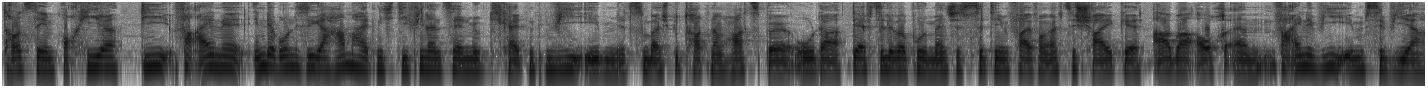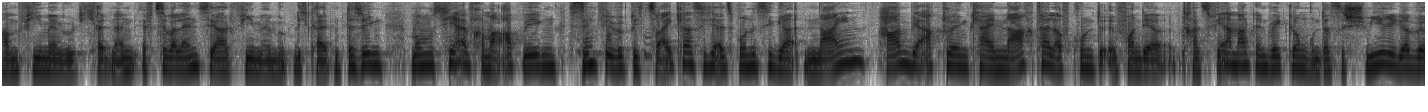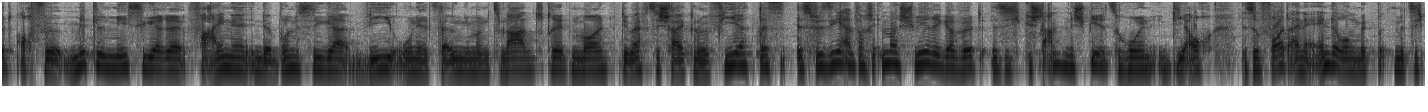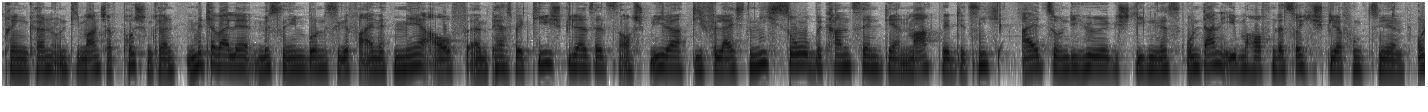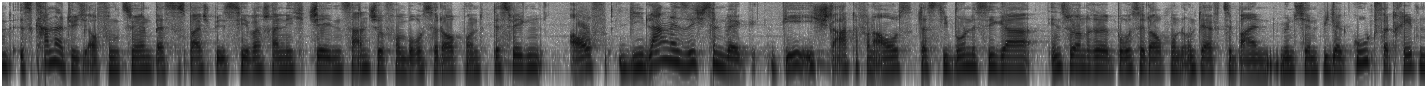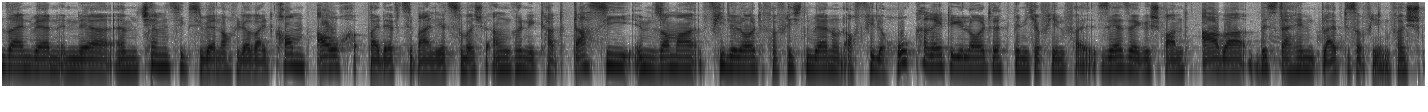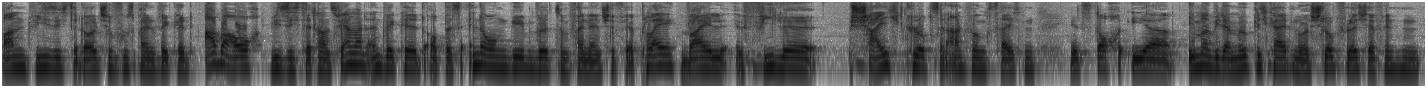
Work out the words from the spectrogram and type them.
Trotzdem auch hier die Vereine in der Bundesliga haben halt nicht die finanziellen Möglichkeiten, wie eben jetzt zum Beispiel Tottenham Hotspur oder der FC Liverpool, Manchester City im Fall vom FC Schalke, aber auch ähm, Vereine wie eben Sevilla haben viel mehr Möglichkeiten. Ein FC Valencia hat viel mehr Möglichkeiten. Deswegen, man muss hier einfach mal abwägen, sind wir wirklich zweiklassig als Bundesliga? Nein. Haben wir aktuell einen kleinen Nachteil aufgrund von der Transfermarktentwicklung und dass es schwieriger wird, auch für mittelmäßigere Vereine in der Bundesliga, wie, ohne jetzt da irgendjemandem zu nahe zu treten wollen, dem FC Schalke 04, dass es für sie einfach immer schwieriger wird, sich gestandene Spiele zu holen, die auch sofort eine Änderung mit, mit sich bringen können und die Mannschaft pushen können. Mittlerweile müssen eben Bundesliga-Vereine mehr auf ähm, Perspektivspieler setzen, auch Spieler, die vielleicht nicht so bekannt sind, deren Marktwert jetzt nicht allzu in die Höhe gestiegen ist und dann eben hoffen, dass solche Spieler funktionieren. Und es kann natürlich auch funktionieren. Bestes Beispiel ist hier wahrscheinlich Jaden Sancho von Borussia Dortmund. Deswegen auf die lange Sicht hinweg gehe ich stark davon aus, dass die Bundesliga, insbesondere Borussia Dortmund und der FC Bayern München, wieder gut vertreten sein werden in der ähm, Champions League. Sie werden auch wieder weit kommen. Auch weil der FC Bayern jetzt zum Beispiel angekündigt hat, dass sie im Sommer viele Leute verpflichten werden und auch viele hochkarätige Leute. Bin ich auf jeden Fall sehr, sehr gespannt. Aber bis dahin bleibt es auf jeden Fall spannend, wie sich der deutsche Fußball entwickelt, aber auch wie sich der Transfermarkt entwickelt, ob es Änderungen geben wird zum Financial Fair Play, weil weil viele Scheichclubs in Anführungszeichen jetzt doch eher immer wieder Möglichkeiten oder Schlupflöcher finden,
